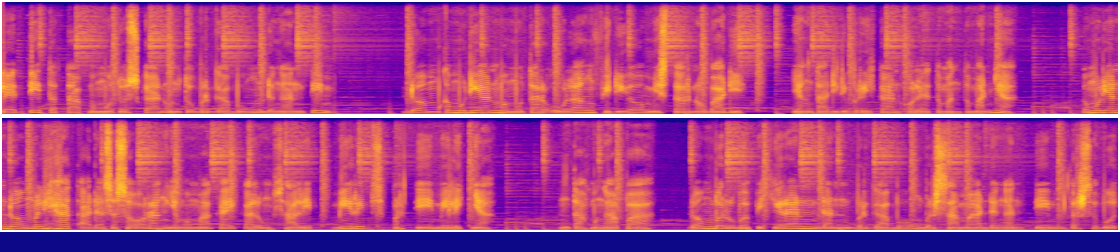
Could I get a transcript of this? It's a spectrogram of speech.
Letty tetap memutuskan untuk bergabung dengan tim. Dom kemudian memutar ulang video Mr. Nobody yang tadi diberikan oleh teman-temannya. Kemudian Dom melihat ada seseorang yang memakai kalung salib mirip seperti miliknya. Entah mengapa, Dom berubah pikiran dan bergabung bersama dengan tim tersebut.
